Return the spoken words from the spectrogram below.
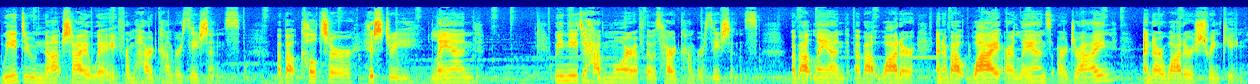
we do not shy away from hard conversations about culture, history, land. We need to have more of those hard conversations about land, about water, and about why our lands are drying and our water shrinking.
